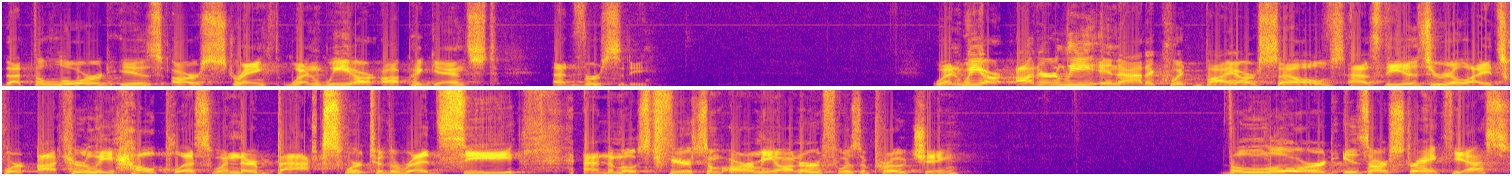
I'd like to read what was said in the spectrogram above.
that the Lord is our strength when we are up against adversity? When we are utterly inadequate by ourselves, as the Israelites were utterly helpless when their backs were to the Red Sea and the most fearsome army on earth was approaching, the Lord is our strength, yes?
